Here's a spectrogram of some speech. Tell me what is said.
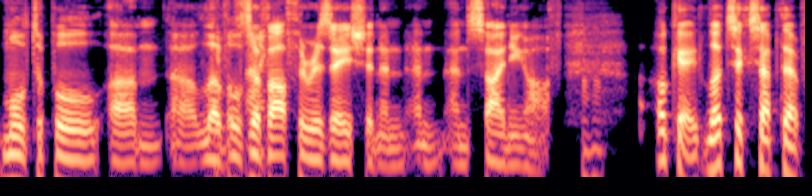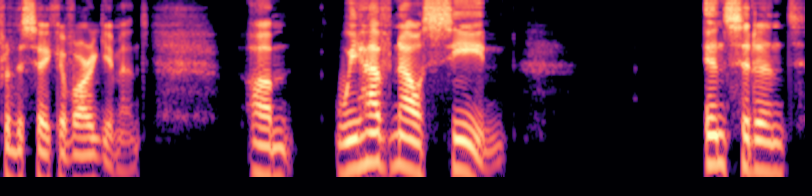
multiple um, uh, levels of authorization and, and and signing off. Mhm. Okay, let's accept that for the sake of argument. Um, we have now seen incident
